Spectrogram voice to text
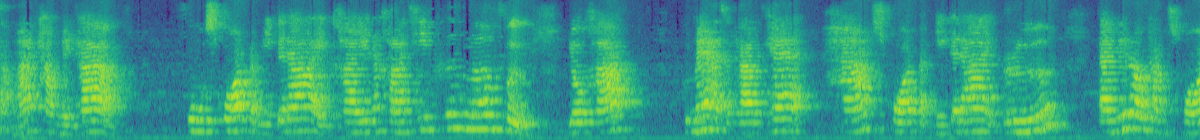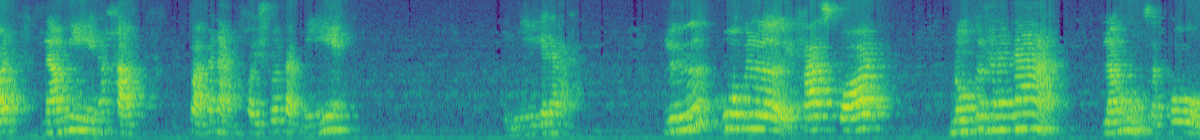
สามารถทำในท่า full squat แบบนี้ก็ได้ ใครนะคะที่เพิ่งเริ่มฝึกโยคะ คุณแม่อาจจะทำแค่ half squat แบบนี้ก็ได้ หรือการที่เราทำ squat แล้วมีนะคะฝาผนังคอยช่วยแบบนี้อย่างนี้ก็ได้ หรือบวกไปเลยท่า squat โน้มขึ้นข้างหน้า แล้วหมุนสะโพก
